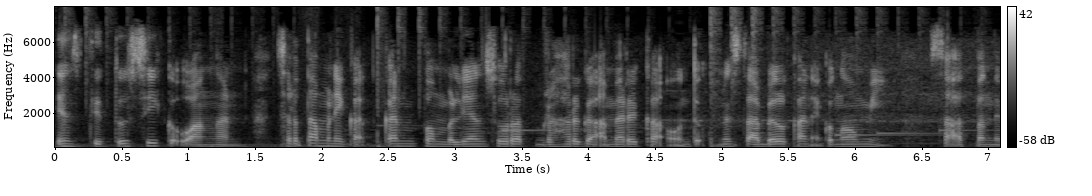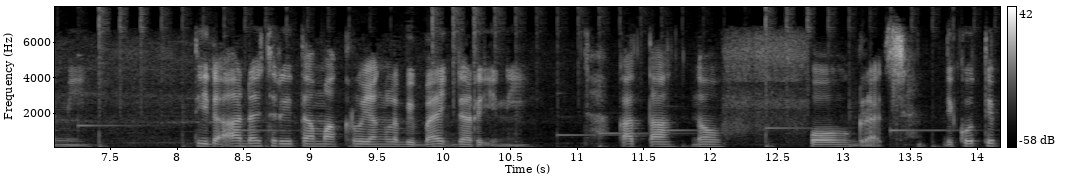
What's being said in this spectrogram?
institusi keuangan, serta meningkatkan pembelian surat berharga Amerika untuk menstabilkan ekonomi saat pandemi. Tidak ada cerita makro yang lebih baik dari ini, kata Novogratz, dikutip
